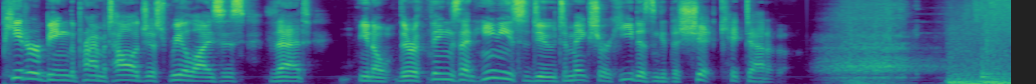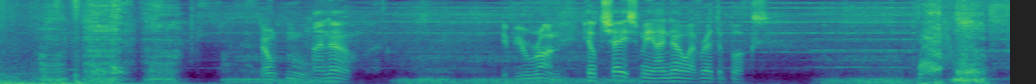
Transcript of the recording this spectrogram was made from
Peter, being the primatologist, realizes that, you know, there are things that he needs to do to make sure he doesn't get the shit kicked out of him. Don't move. I know. If you run, He'll chase me, I know. I've read the books. You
